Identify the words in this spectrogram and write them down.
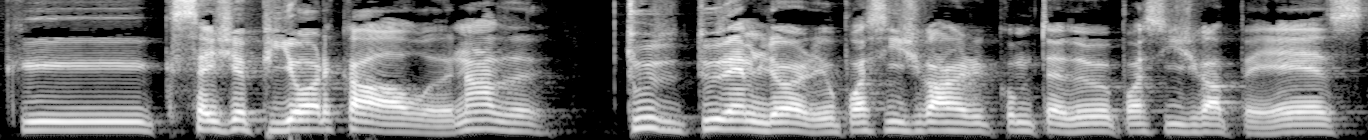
que, que seja pior que a aula? Nada. Tudo, tudo é melhor. Eu posso ir jogar computador, posso ir jogar PS,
